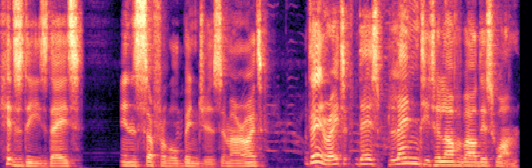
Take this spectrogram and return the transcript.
Kids these days. Insufferable binges, am I right? At any rate, there's plenty to love about this one,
